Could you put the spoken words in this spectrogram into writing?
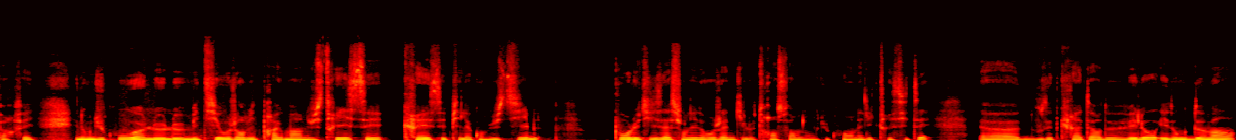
Parfait. Et donc, du coup, euh, le, métier aujourd'hui de Pragma Industrie, c'est créer ces piles à combustible pour l'utilisation de l'hydrogène qui le transforme donc du coup en électricité. Euh, vous êtes créateur de vélos et donc demain,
